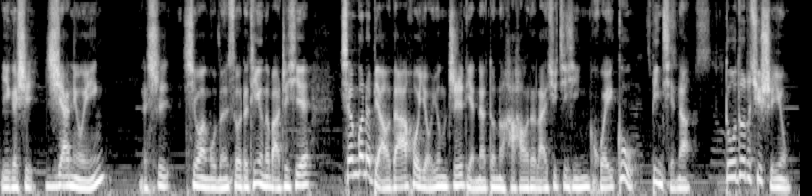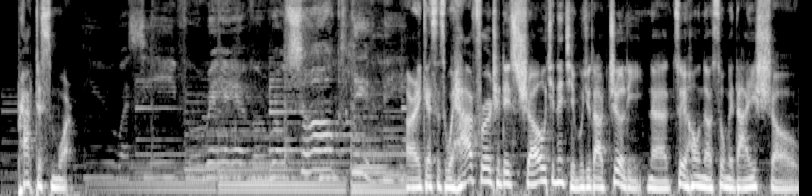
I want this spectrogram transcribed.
一个是 genuine，那是希望我们所有的听友呢，把这些相关的表达或有用知识点呢，都能好好的来去进行回顾，并且呢，多多的去使用，practice more。Alright, guys, that's we have for today's show. 今天节目就到这里。那最后呢，送给大家一首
